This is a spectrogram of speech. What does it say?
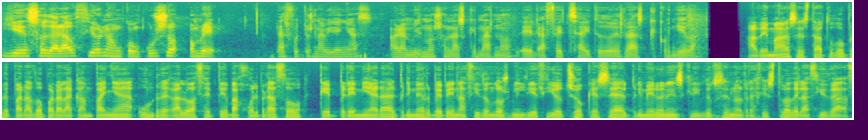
y eso dará opción a un concurso. Hombre, las fotos navideñas ahora mismo son las que más, ¿no? Eh, la fecha y todo es las que conlleva. Además, está todo preparado para la campaña Un regalo ACT bajo el brazo, que premiará al primer bebé nacido en 2018 que sea el primero en inscribirse en el registro de la ciudad.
